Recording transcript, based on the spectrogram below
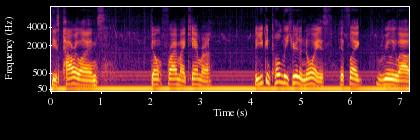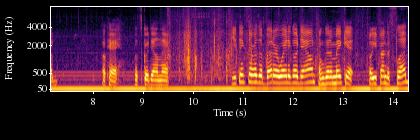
these power lines don't fry my camera. But you can totally hear the noise. It's like really loud. Okay, let's go down there. You think there was a better way to go down? I'm gonna make it. Oh, you found a sled?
